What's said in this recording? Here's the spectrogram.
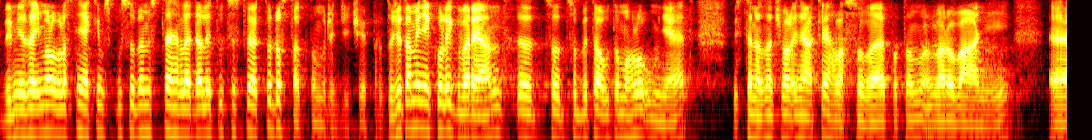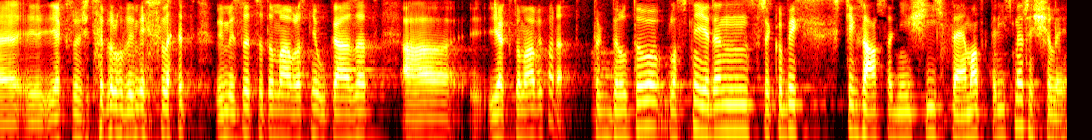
by mě zajímalo vlastně, jakým způsobem jste hledali tu cestu, jak to dostat k tomu řidiči. Protože tam je několik variant, eh, co, co by to auto mohlo umět. Vy jste naznačoval i nějaké hlasové potom varování. Eh, jak složité bylo vymyslet, vymyslet, co to má vlastně ukázat a jak to má vypadat. Tak byl to vlastně jeden z, řekl bych, těch zásadnějších témat, který jsme řešili,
